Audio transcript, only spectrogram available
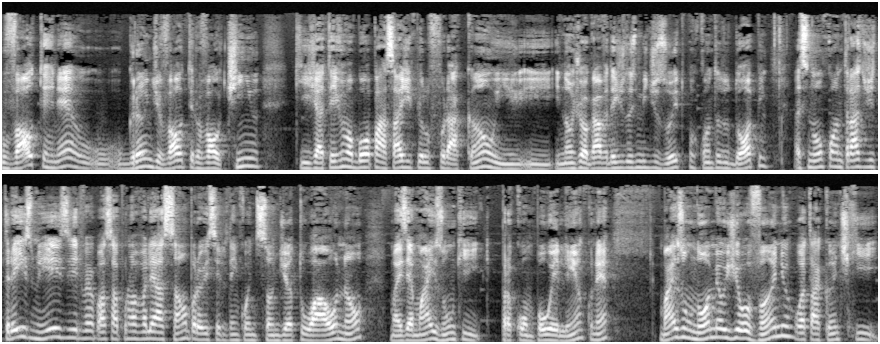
O Walter, né, o, o grande Walter, o Valtinho, que já teve uma boa passagem pelo Furacão e, e, e, não jogava desde 2018 por conta do doping, assinou um contrato de três meses e ele vai passar por uma avaliação para ver se ele tem condição de atuar ou não, mas é mais um que para compor o elenco, né? Mais um nome é o Giovanni, o atacante que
